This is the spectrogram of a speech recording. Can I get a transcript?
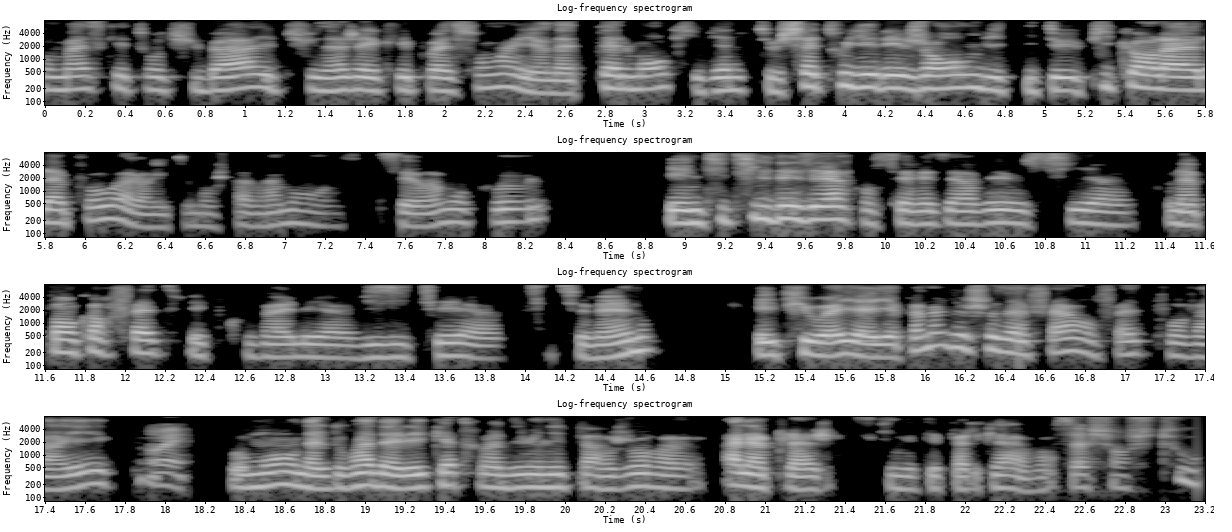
ton masque et ton tuba et tu nages avec les poissons. Et il y en a tellement qui viennent te chatouiller les jambes, ils te picorent la, la peau. Alors, ils te mangent pas vraiment. Hein. C'est vraiment cool. Il y a une petite île déserte qu'on s'est réservée aussi, qu'on n'a pas encore faite, mais qu'on va aller visiter cette semaine. Et puis, ouais, il y, y, a pas mal de choses à faire, en fait, pour varier. Ouais au moins on a le droit d'aller 90 minutes par jour euh, à la plage, ce qui n'était pas le cas avant. Ça change tout.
